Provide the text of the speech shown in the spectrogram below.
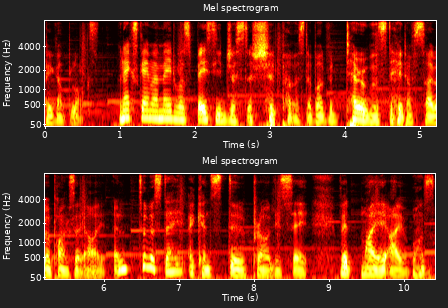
pick up blocks. The next game I made was basically just a shitpost about the terrible state of Cyberpunk's AI, and to this day I can still proudly say that my AI was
